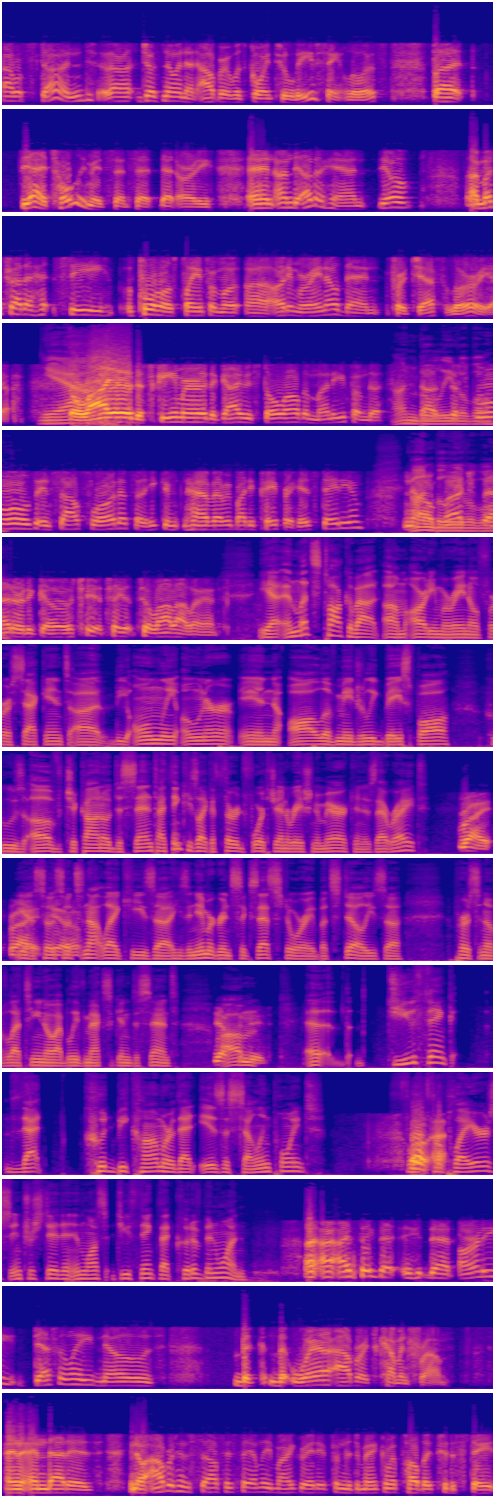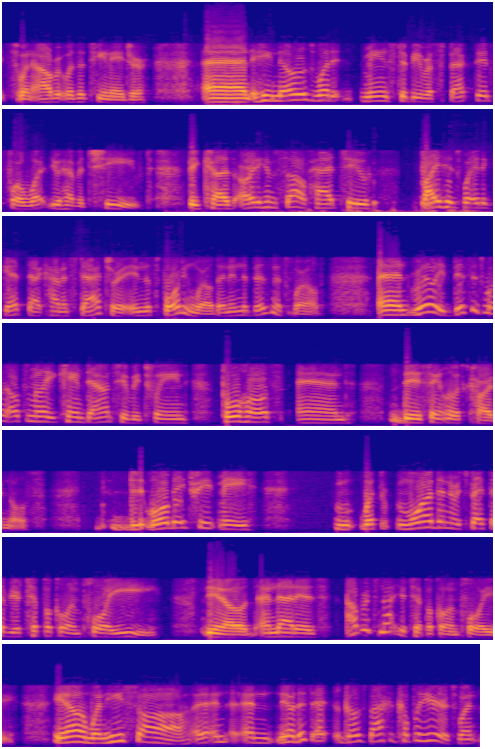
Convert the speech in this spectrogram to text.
I was stunned uh, just knowing that Albert was going to leave St. Louis, but yeah, it totally made sense that that Artie. And on the other hand, you know, I'd much rather ha- see Pujols playing for uh, Artie Moreno than for Jeff Loria. Yeah. the liar, the schemer, the guy who stole all the money from the the, the Unbelievable. schools in South Florida so that he can have everybody pay for his stadium. No, Unbelievable. much better to go to to, to La La Land. Yeah, and let's talk about um, Artie Moreno for a second. Uh, the only owner in all of Major League Baseball who's of Chicano descent. I think he's like a third, fourth generation American. Is that right? Right, right. yeah. So, you so it's not like he's uh, he's an immigrant success story, but still, he's a person of Latino, I believe, Mexican descent. Yes, Um, indeed. Uh, do you think that could become, or that is a selling point for, Well, for I- players interested in, in Los? Do you think that could have been one? I- I, I think that that Arnie definitely knows the, the where Albert's coming from. And and that is, you know, Albert himself, his family migrated from the Dominican Republic to the States when Albert was a teenager. And he knows what it means to be respected for what you have achieved because Artie himself had to fight his way to get that kind of stature in the sporting world and in the business world. And really, this is what ultimately came down to between Pujols and the St. Louis Cardinals. Will they treat me with more than respect of your typical employee? You know, and that is Albert's not your typical employee. You know, when he saw and and you know this goes back a couple of years when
